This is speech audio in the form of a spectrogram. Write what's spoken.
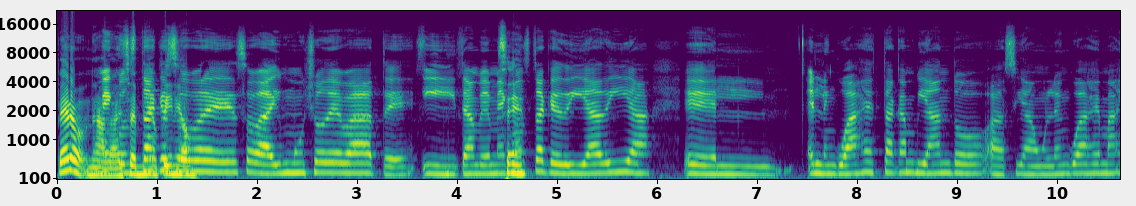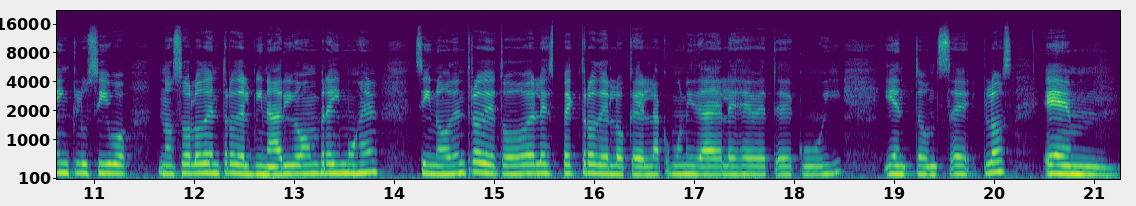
pero nada, esa es mi que sobre eso hay mucho debate y también me consta que día a día el, el, lenguaje está cambiando hacia un lenguaje más inclusivo, no solo dentro del binario hombre y mujer, sino dentro de todo el espectro de lo que es la comunidad LGBTQI y entonces plus. Em,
